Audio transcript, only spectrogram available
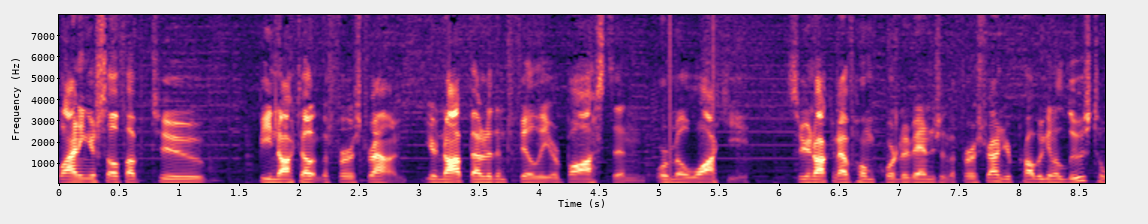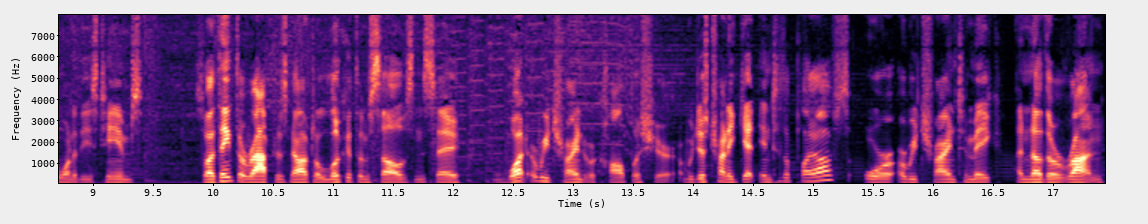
lining yourself up to be knocked out in the first round. You're not better than Philly or Boston or Milwaukee. So you're not going to have home court advantage in the first round. You're probably going to lose to one of these teams. So I think the Raptors now have to look at themselves and say, what are we trying to accomplish here? Are we just trying to get into the playoffs or are we trying to make another run?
